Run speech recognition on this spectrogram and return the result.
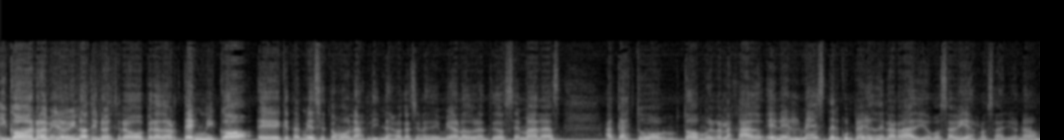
Y con Ramiro Vinotti, nuestro operador técnico, eh, que también se tomó unas lindas vacaciones de invierno durante dos semanas. Acá estuvo todo muy relajado. En el mes del cumpleaños de la radio, vos sabías, Rosario, ¿no?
